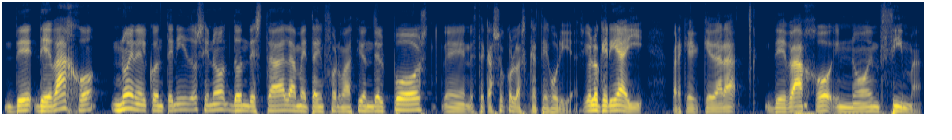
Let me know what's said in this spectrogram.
de debajo, no en el contenido, sino donde está la metainformación del post, en este caso con las categorías. Yo lo quería ahí, para que quedara debajo y no encima.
